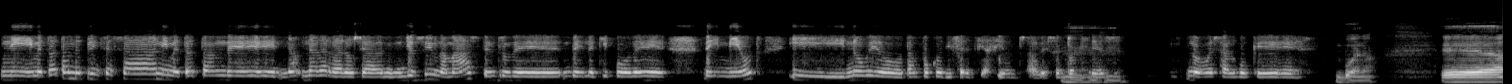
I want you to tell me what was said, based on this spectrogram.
ni me tratan de princesa ni me tratan de no, nada raro. O sea, yo soy una más dentro de, del equipo de, de Immute y no veo tampoco diferenciación, ¿sabes? Entonces, mm -hmm. no es algo que. Bueno. Eh,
